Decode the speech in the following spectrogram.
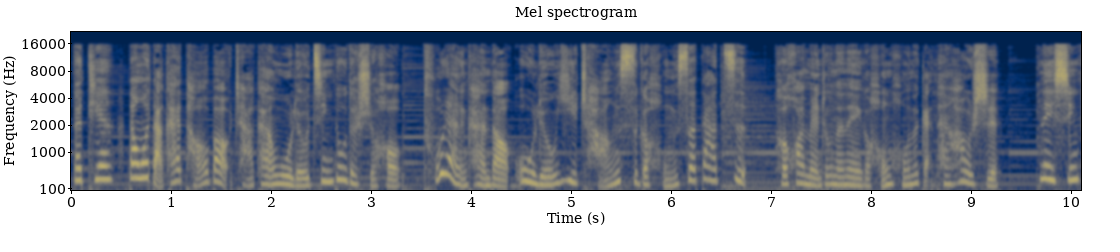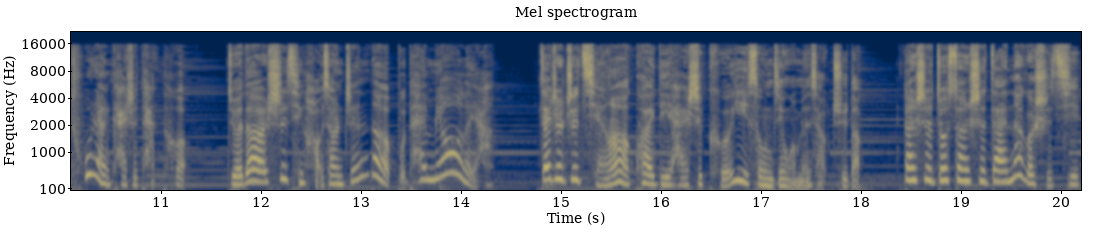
那天，当我打开淘宝查看物流进度的时候，突然看到“物流异常”四个红色大字和画面中的那个红红的感叹号时，内心突然开始忐忑，觉得事情好像真的不太妙了呀。在这之前啊，快递还是可以送进我们小区的。但是就算是在那个时期，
